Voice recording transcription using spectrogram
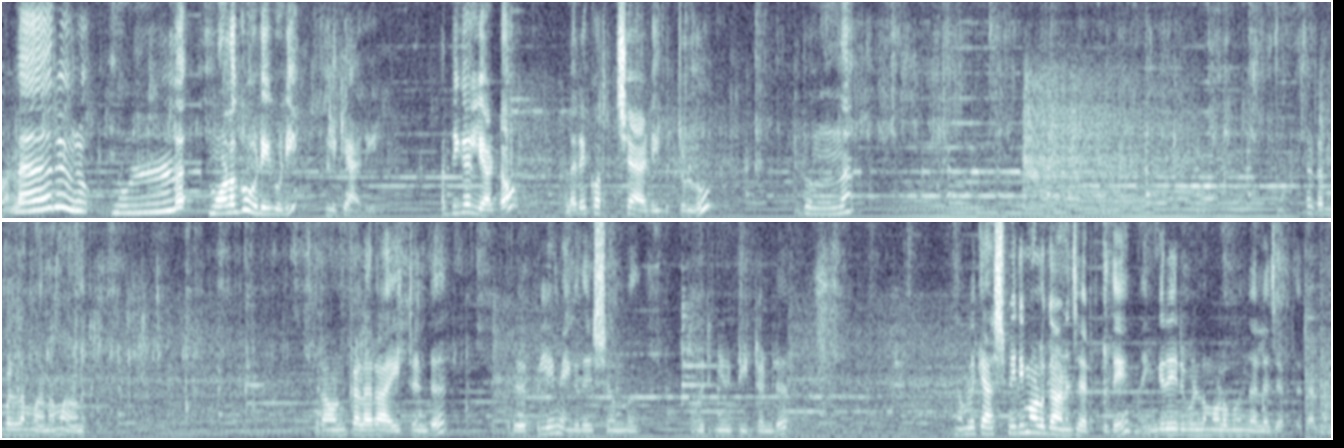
വളരെ ഒരു നുള്ള മുളക് കൂടി കൂടി ഇതിലേക്ക് ആഡ് ചെയ്യുന്നുണ്ട് അധികമില്ല കേട്ടോ. വളരെ കുറച്ച് ആഡ് ചെയ്തിട്ടുള്ളൂ. ഇതൊന്ന് തിടമ്പുള്ള മണമാണ്. ബ്രൗൺ കളർ ആയിട്ടുണ്ട് വേപ്പിലയും ഏകദേശം ഒന്ന് മുരിഞ്ഞ് കിട്ടിയിട്ടുണ്ട്. നമ്മൾ കാശ്മീരി മുളകാണ് ചേർത്തത്. ഭയങ്കര എരിവുള്ള മുളകൊന്നുമല്ല ചേർത്തത്. കാരണം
